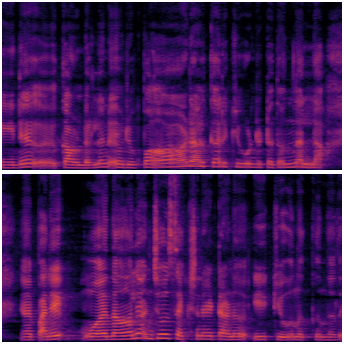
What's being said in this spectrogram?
ഇതിന്റെ കൗണ്ടറിൽ ഒരുപാട് ആൾക്കാർ ക്യൂ ഉണ്ട് ഇതൊന്നല്ല. പല നാല് അഞ്ചോ സെക്ഷനായിട്ടാണ് ഈ ക്യൂ നിൽക്കുന്നത്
